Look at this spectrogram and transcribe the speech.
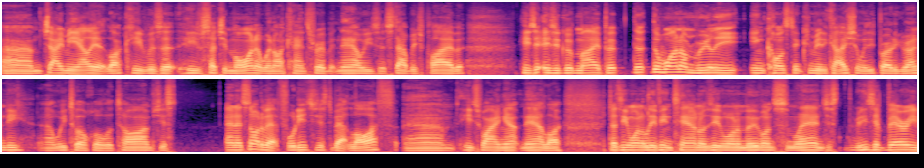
Um, Jamie Elliott, like he was a, he was such a minor when I came through, but now he's an established player. But he's a, he's a good mate. But the the one I'm really in constant communication with is Brodie Grundy. Uh, we talk all the time, just and it's not about footy; it's just about life. Um, he's weighing up now. Like, does he want to live in town or does he want to move on to some land? Just he's a very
